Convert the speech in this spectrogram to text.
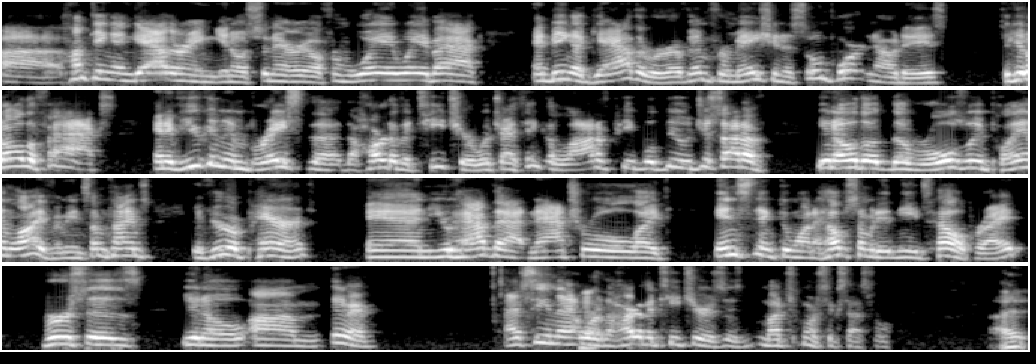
uh, hunting and gathering, you know, scenario from way, way back and being a gatherer of information is so important nowadays to get all the facts. And if you can embrace the the heart of a teacher, which I think a lot of people do, just out of you know the the roles we play in life. I mean, sometimes if you're a parent and you have that natural like instinct to want to help somebody that needs help, right? Versus you know, um, anyway, I've seen that where the heart of a teacher is, is much more successful. I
